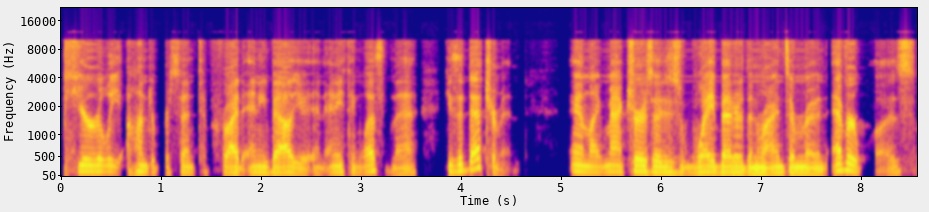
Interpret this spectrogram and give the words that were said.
purely 100% to provide any value and anything less than that, he's a detriment. And like Max Scherzer is way better than Ryan Zimmerman ever was.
